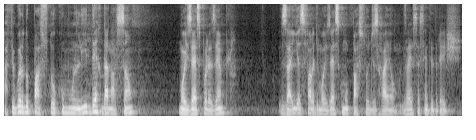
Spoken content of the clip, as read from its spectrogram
A figura do pastor como um líder da nação, Moisés, por exemplo, Isaías fala de Moisés como pastor de Israel, Isaías 63.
